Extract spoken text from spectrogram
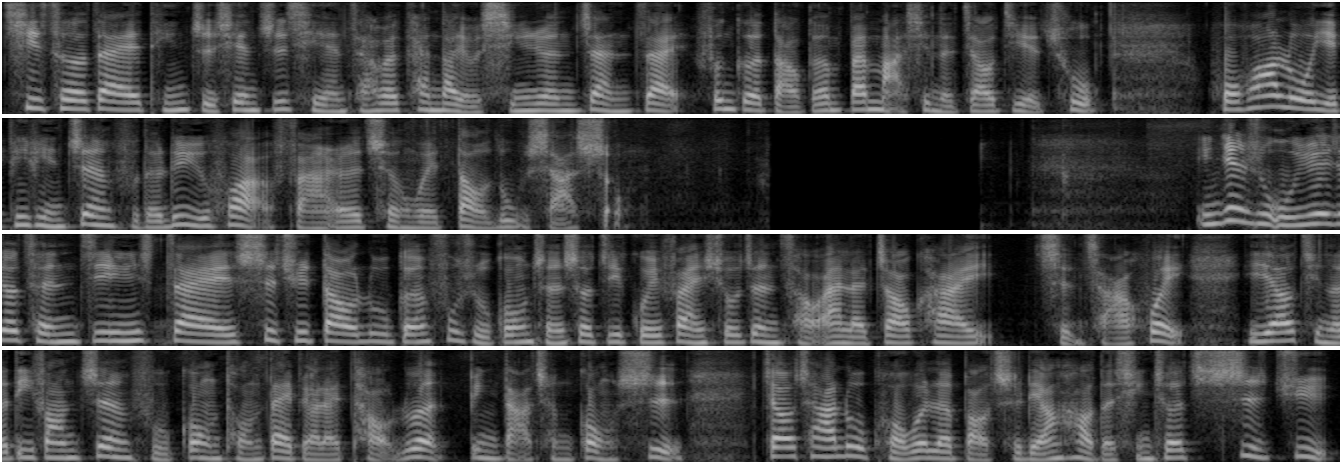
汽车在停止线之前，才会看到有行人站在分隔岛跟斑马线的交界处。火花罗也批评政府的绿化反而成为道路杀手。营建署五月就曾经在市区道路跟附属工程设计规范修正草案来召开审查会，也邀请了地方政府共同代表来讨论，并达成共识。交叉路口为了保持良好的行车视距，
